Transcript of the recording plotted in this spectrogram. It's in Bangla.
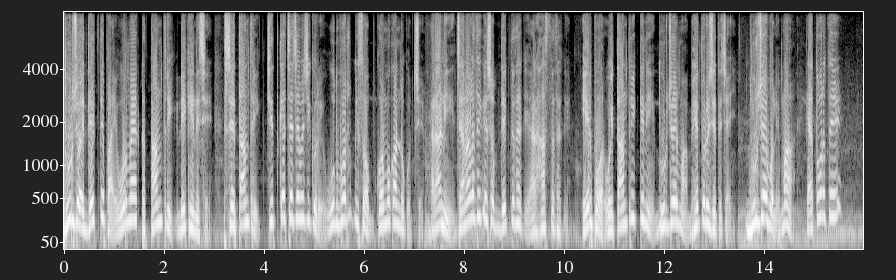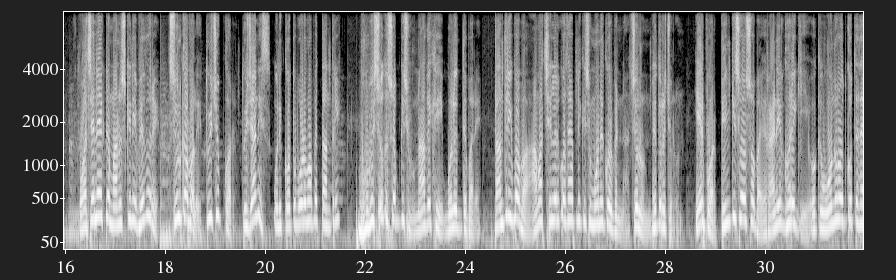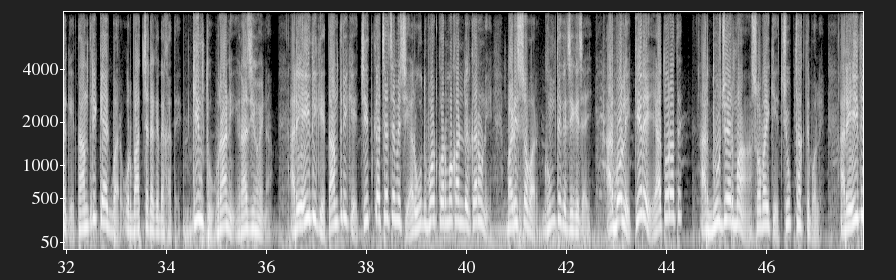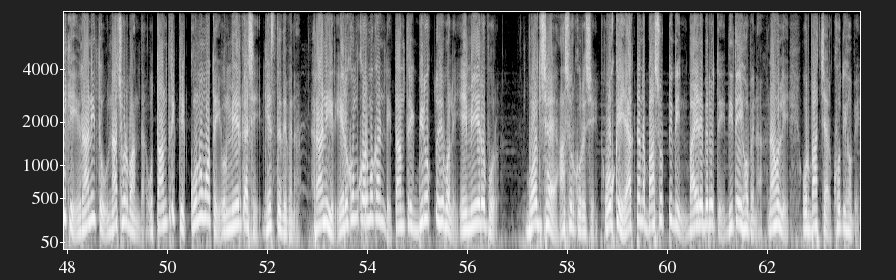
দুর্জয় দেখতে পায় ওর মা একটা তান্ত্রিক ডেকে এনেছে। সে তান্ত্রিক চিৎকার চেঁচামেচি করে উদ্ভর সব কর্মকাণ্ড করছে। রানী জানালা থেকে এসব দেখতে থাকে আর হাসতে থাকে। এরপর ওই তান্ত্রিককে নিয়ে দুর্জয়ের মা ভেতরে যেতে চায়। দুর্জয় বলে, মা, এত রাতে অচেনা একটা মানুষকে নিয়ে ভেতরে? সুলকা বলে, তুই চুপ কর, তুই জানিস উনি কত বড় মাপের তান্ত্রিক? ভবিষ্যতে সব কিছু না দেখেই বলে দিতে পারে। তান্ত্রিক বাবা, আমার ছেলের কথা আপনি কিছু মনে করবেন না। চলুন, ভেতরে চলুন। এরপর পিঙ্কি সহ সবাই রানীর ঘরে গিয়ে ওকে অনুরোধ করতে থাকে তান্ত্রিককে একবার ওর বাচ্চাটাকে দেখাতে। কিন্তু রানী রাজি হয় না। আর এইদিকে তান্ত্রিকে চিৎকার চেঁচামেচি আর উদ্ভট কর্মকাণ্ডের কারণে বাড়ির সবার ঘুম থেকে জেগে যায়। আর বলে, কে রে, এত রাতে? আর দুর্জয়ের মা সবাইকে চুপ থাকতে বলে। আর এইদিকে রানী তো নাছড় বান্দা ও তান্ত্রিককে কোনো মতেই ওর মেয়ের কাছে ঘেঁচতে দেবে না। রানীর এরকম কর্মকাণ্ডে তান্ত্রিক বিরক্ত হয়ে বলে, এই মেয়ের ওপর বদছায় আসর করেছে। ওকে একটানা বাষট্টি দিন বাইরে বেরোতে দিতেই হবে না না হলে ওর বাচ্চার ক্ষতি হবে।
